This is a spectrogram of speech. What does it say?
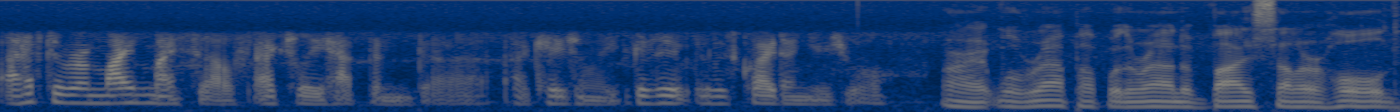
I have to remind myself actually happened uh, occasionally because it, it was quite unusual. All right, we'll wrap up with a round of buy, seller, hold.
